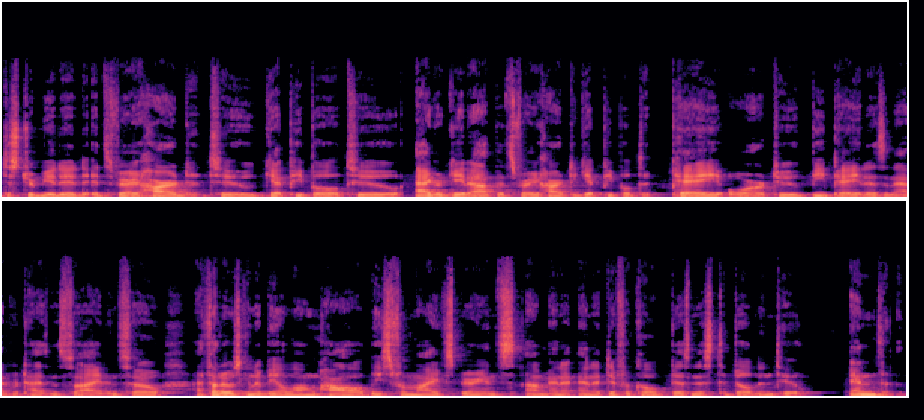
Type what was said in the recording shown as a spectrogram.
distributed. It's very hard to get people to aggregate up. It's very hard to get people to pay or to be paid as an advertisement side. And so I thought it was going to be a long haul, at least from my experience, um, and, a, and a difficult business to build into. And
